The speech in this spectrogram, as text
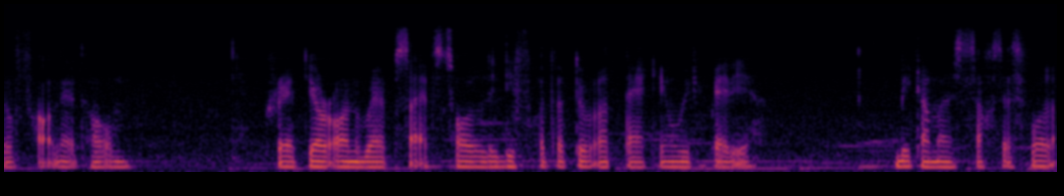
you found at home. Create your own website solely devoted to attacking Wikipedia. Become a successful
